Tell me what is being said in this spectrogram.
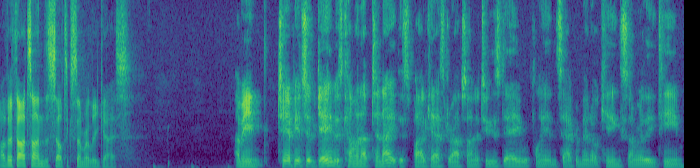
Other thoughts on the Celtics Summer League guys? I mean, championship game is coming up tonight. This podcast drops on a Tuesday. We're playing Sacramento Kings Summer League team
